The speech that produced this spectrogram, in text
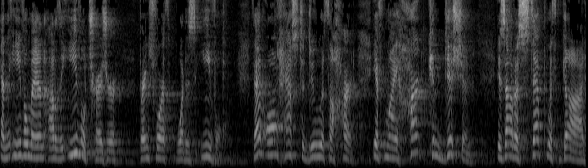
and the evil man out of the evil treasure brings forth what is evil. That all has to do with the heart. If my heart condition is out of step with God,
